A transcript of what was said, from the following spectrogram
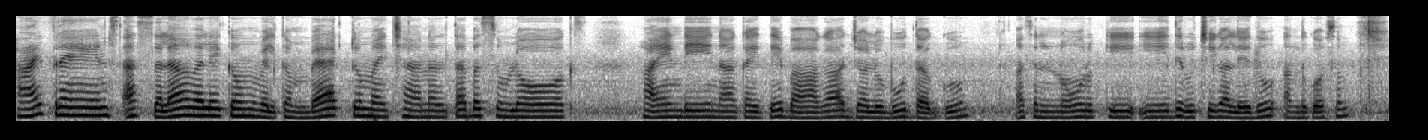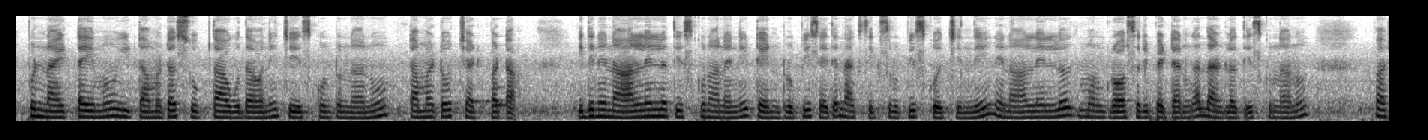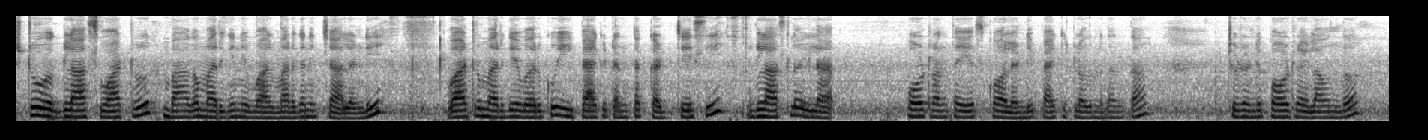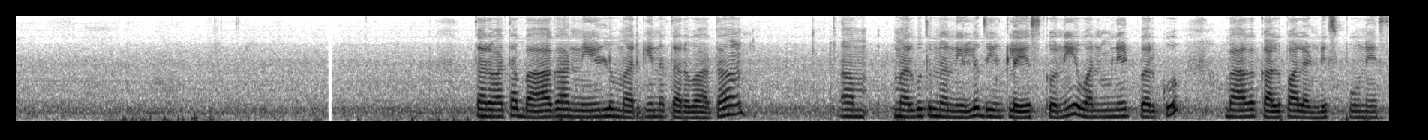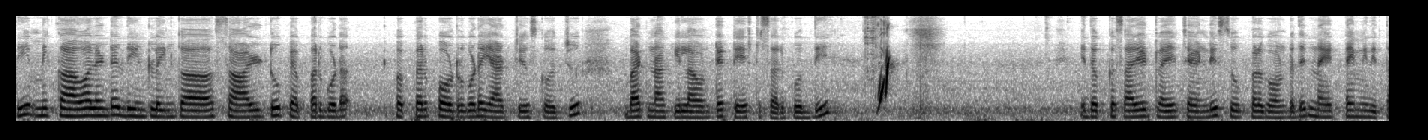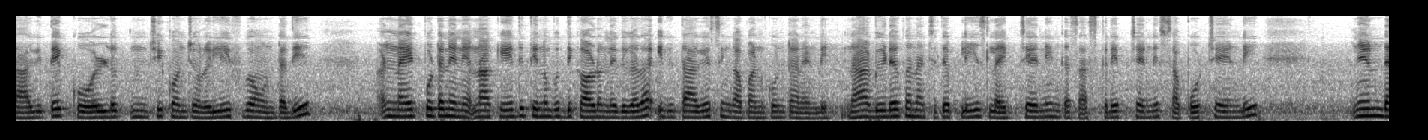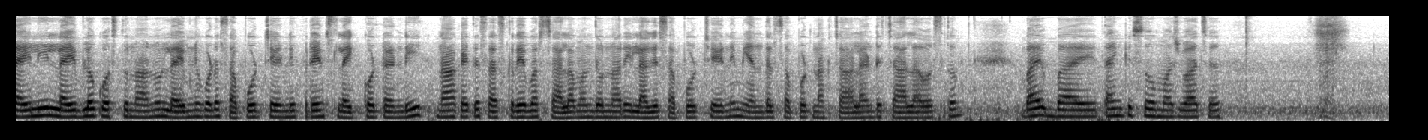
Hi friends అస్సలం వలైకమ్ welcome back to my channel Tabassum vlogs hi అండి నాకైతే బాగా జలుబు దగ్గు అసలు నోరుకి ఏది రుచిగా లేదు. అందుకోసం ఇప్పుడు నైట్ టైము ఈ టమాటో సూప్ తాగుదామని చేసుకుంటున్నాను. టమాటో చట్పట. ఇది నేను ఆన్లైన్లో తీసుకున్నానండి. టెన్ రూపీస్ అయితే నాకు సిక్స్ రూపీస్కి వచ్చింది. నేను ఆన్లైన్లో గ్రాసరీ పెట్టానుగా దాంట్లో తీసుకున్నాను. ఫస్ట్ ఒక గ్లాస్ వాటర్ బాగా మరిగినివ్వాలి మరగనిచ్చాలండి. వాటర్ మరిగే వరకు ఈ ప్యాకెట్ అంతా కట్ చేసి గ్లాస్లో ఇలా పౌడర్ అంతా వేసుకోవాలండి ప్యాకెట్లో ఉన్నదంతా. చూడండి పౌడర్ ఎలా ఉందో. తర్వాత బాగా నీళ్ళు మరిగిన తర్వాత మరుగుతున్న నీళ్ళు దీంట్లో వేసుకొని వన్ మినిట్ వరకు బాగా కలపాలండి స్పూన్ వేసి. మీకు కావాలంటే దీంట్లో ఇంకా సాల్ట్ పెప్పర్ కూడా పెప్పర్ పౌడర్ కూడా యాడ్ చేసుకోవచ్చు. బట్ నాకు ఇలా ఉంటే టేస్ట్ సరిపోద్ది. ఇది ఒక్కసారి ట్రై చేయండి సూపర్గా ఉంటుంది. నైట్ టైం ఇది తాగితే కోల్డ్ నుంచి కొంచెం రిలీఫ్గా ఉంటుంది. నైట్ పూట నేను నాకేది తినబుద్ధి కావడం లేదు కదా ఇది తాగేసి ఇంకా పనుకుంటానండి నా వీడియోగా నచ్చితే ప్లీజ్ లైక్ చేయండి ఇంకా సబ్స్క్రైబ్ చేయండి సపోర్ట్ చేయండి. నేను డైలీ లైవ్లోకి వస్తున్నాను. లైవ్ని కూడా సపోర్ట్ చేయండి. ఫ్రెండ్స్ లైక్ కొట్టండి. నాకైతే సబ్స్క్రైబర్స్ చాలామంది ఉన్నారు. ఇలాగే సపోర్ట్ చేయండి. మీ అందరి సపోర్ట్ నాకు చాలా అంటే చాలా అవసరం. Bye bye thank you so much watch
